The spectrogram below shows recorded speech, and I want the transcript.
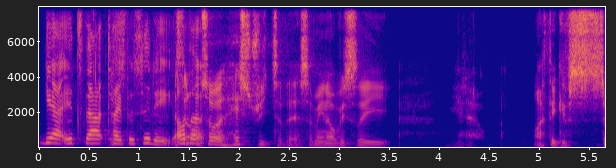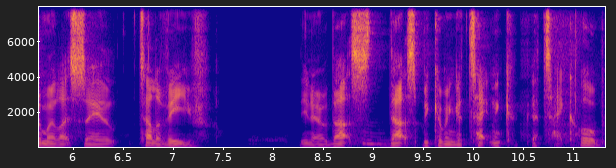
yeah, it's that type of city. Is there also a history to this? I mean, obviously, you know, I think of somewhere, let's say Tel Aviv. You know, that's that's becoming a technic a tech hub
